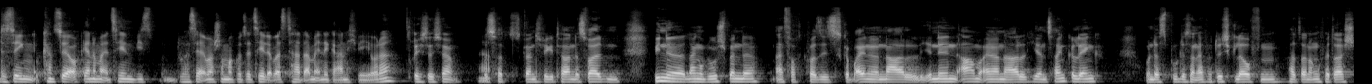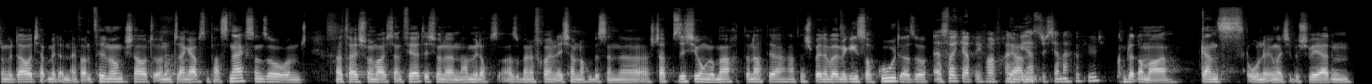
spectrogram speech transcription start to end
Deswegen kannst du ja auch gerne mal erzählen, wie es, du hast ja immer schon mal kurz erzählt, aber es tat am Ende gar nicht weh, oder? Richtig, ja. ja. Das hat gar nicht weh getan. Das war halt ein, wie eine lange Blutspende. Einfach quasi, es gab eine Nadel in den Arm, eine Nadel hier ins Handgelenk und das Blut ist dann einfach durchgelaufen, hat dann ungefähr drei Stunden gedauert. Ich habe mir dann einfach einen Film angeschaut und dann gab es ein paar Snacks und so. Und nach drei Stunden war ich dann fertig und dann haben wir noch, also meine Freundin und ich haben noch ein bisschen eine Stadtbesichtigung gemacht nach der, nach der Spende, weil mir ging es auch gut. Also, das wollte ich gerade fragen, ja, wie hast du dich danach gefühlt? Komplett normal ganz ohne irgendwelche Beschwerden.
